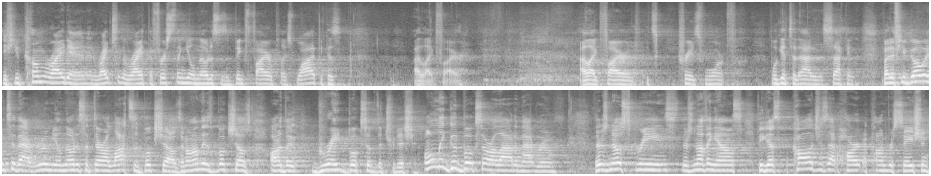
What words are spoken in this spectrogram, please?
If you come right in and right to the right, the first thing you'll notice is a big fireplace. Why? Because I like fire. I like fire, it creates warmth. We'll get to that in a second. But if you go into that room, you'll notice that there are lots of bookshelves, and on these bookshelves are the great books of the tradition. Only good books are allowed in that room. There's no screens, there's nothing else, because college is at heart a conversation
